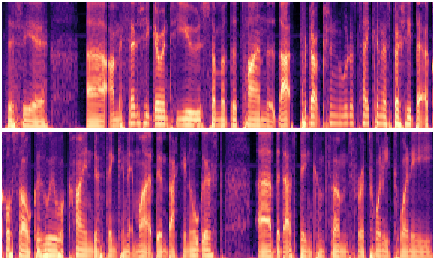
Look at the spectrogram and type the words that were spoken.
this year, uh, I'm essentially going to use some of the time that that production would have taken, especially Better Call Saul, because we were kind of thinking it might have been back in August, uh, but that's been confirmed for a 2020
